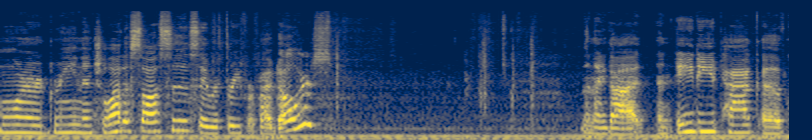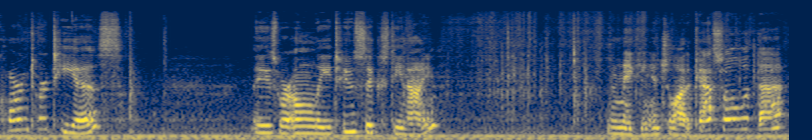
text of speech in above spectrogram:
more green enchilada sauces. They were three for five dollars. Then I got an 80 pack of corn tortillas. These were only $2.69. I'm making enchilada casserole with that.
